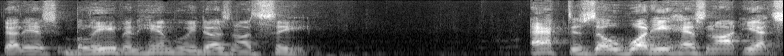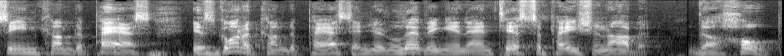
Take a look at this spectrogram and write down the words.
That is, believe in Him who He does not see act as though what he has not yet seen come to pass is going to come to pass, and you're living in anticipation of it. The hope.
